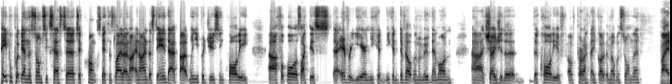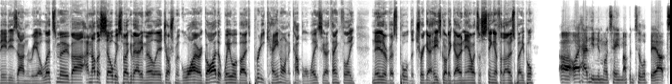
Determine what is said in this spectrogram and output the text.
people put down the Storm success to to Cronk, Smith, and Slater, and I, and I understand that. But when you're producing quality uh, footballers like this uh, every year, and you can you can develop them and move them on, uh, it shows you the the quality of, of product they've got at the Melbourne Storm there. Mate, it is unreal. Let's move. Uh, another sell. We spoke about him earlier, Josh McGuire, a guy that we were both pretty keen on a couple of weeks ago. Thankfully, neither of us pulled the trigger. He's got to go now. It's a stinger for those people. Uh, I had him in my team up until about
